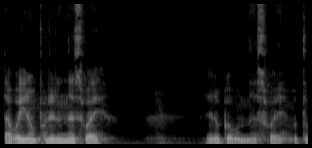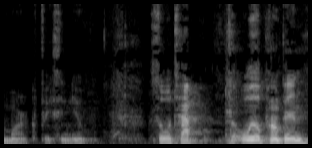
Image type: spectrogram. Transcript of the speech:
That way you don't put it in this way. It'll go in this way with the mark facing you. So we'll tap the oil pump in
